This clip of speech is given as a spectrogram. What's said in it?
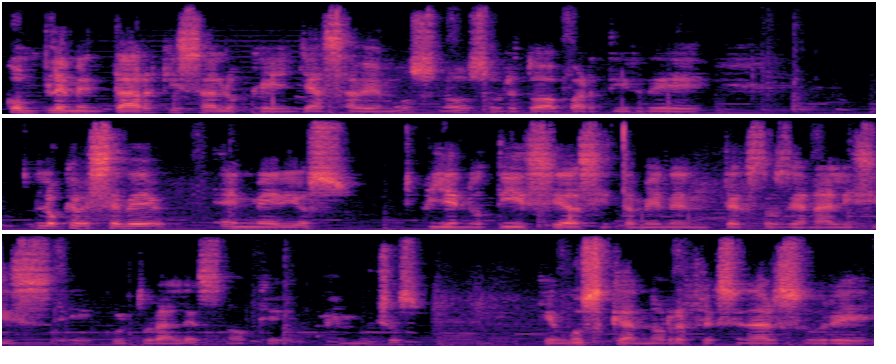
complementar quizá lo que ya sabemos, ¿no? sobre todo a partir de lo que se ve en medios y en noticias y también en textos de análisis eh, culturales, ¿no? que hay muchos que buscan ¿no? reflexionar sobre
